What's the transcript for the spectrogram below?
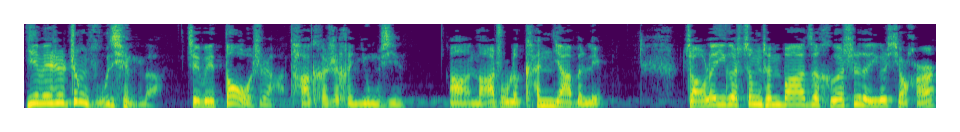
因为是政府请的。这位道士啊，他可是很用心啊，拿出了看家本领，找了一个生辰八字合适的一个小孩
